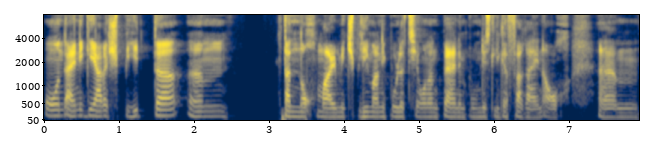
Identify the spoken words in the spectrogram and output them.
und einige Jahre später ähm, dann nochmal mit Spielmanipulationen bei einem Bundesliga-Verein auch ähm,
